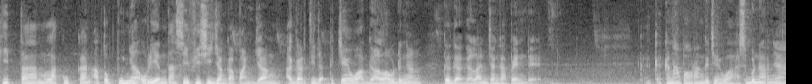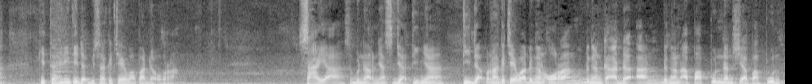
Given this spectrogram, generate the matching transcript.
kita melakukan atau punya orientasi visi jangka panjang agar tidak kecewa galau dengan kegagalan jangka pendek. Kenapa orang kecewa? Sebenarnya kita ini tidak bisa kecewa pada orang. Saya sebenarnya sejatinya tidak pernah kecewa dengan orang, dengan keadaan, dengan apa pun dan siapa pun.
